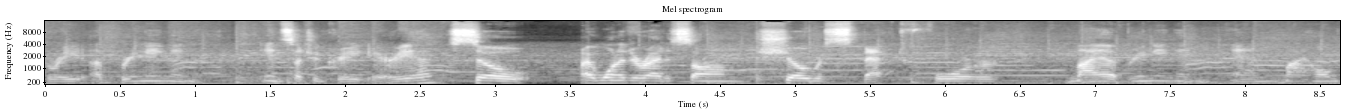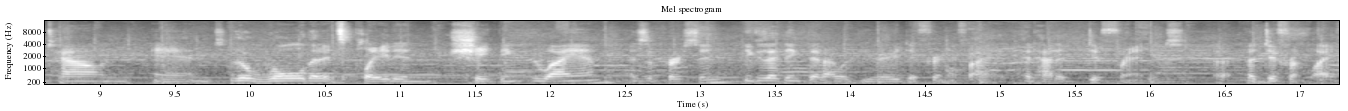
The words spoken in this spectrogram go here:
great upbringing and in such a great area. So I wanted to write a song to show respect for my upbringing and, and my hometown and the role that it's played in shaping who I am as a person because I think that I would be very different if I had had a different a, a different life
